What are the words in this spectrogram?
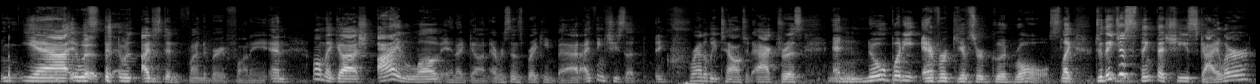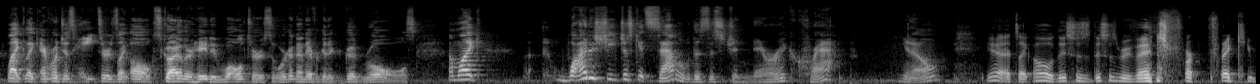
Yeah, it was. It was. I just didn't find it very funny. And oh my gosh, I love Anna Gunn ever since Breaking Bad. I think she's an incredibly talented actress, and mm-hmm. nobody ever gives her good roles. Like, do they just think that she's Skyler? Like, like everyone just hates her. It's like, oh, Skyler hated Walter, so we're gonna never get good roles. I'm like, why does she just get saddled with this this generic crap? You know? yeah it's like oh this is this is revenge for frankie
